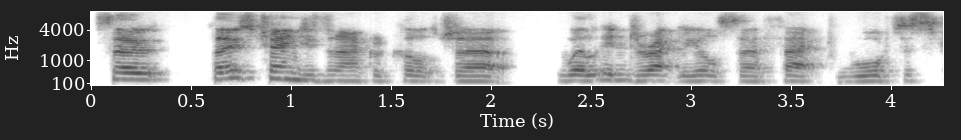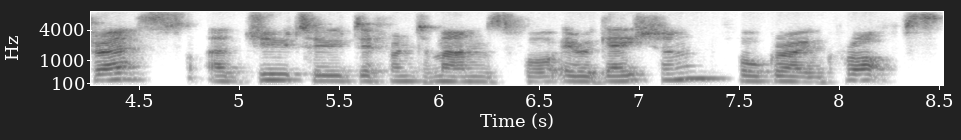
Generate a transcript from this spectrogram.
So those changes in agriculture will indirectly also affect water stress uh, due to different demands for irrigation for growing crops.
